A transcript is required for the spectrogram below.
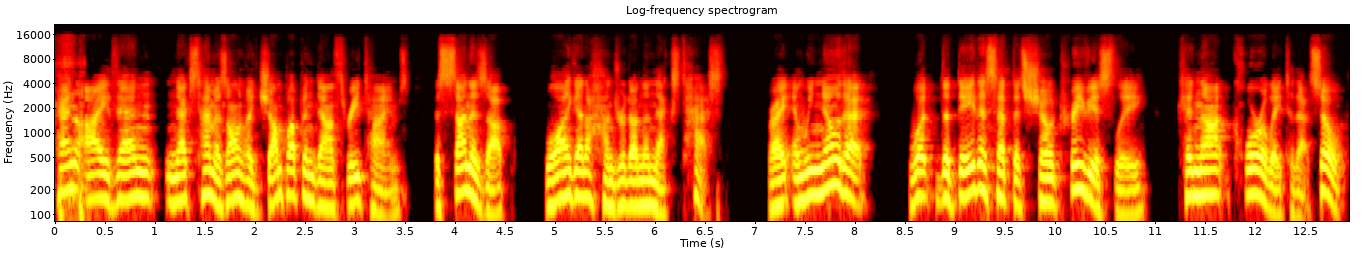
can I then, next time, as long as I jump up and down three times, the sun is up, will I get 100 on the next test? Right. And we know that what the data set that showed previously cannot correlate to that. So,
